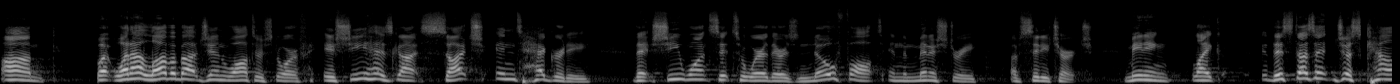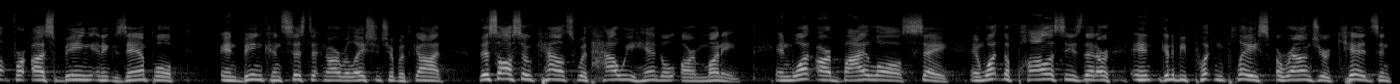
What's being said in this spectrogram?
Um, but what I love about Jen Waltersdorf is she has got such integrity that she wants it to where there's no fault in the ministry of City Church. Meaning, like, this doesn't just count for us being an example and being consistent in our relationship with God, this also counts with how we handle our money and what our bylaws say and what the policies that are going to be put in place around your kids and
